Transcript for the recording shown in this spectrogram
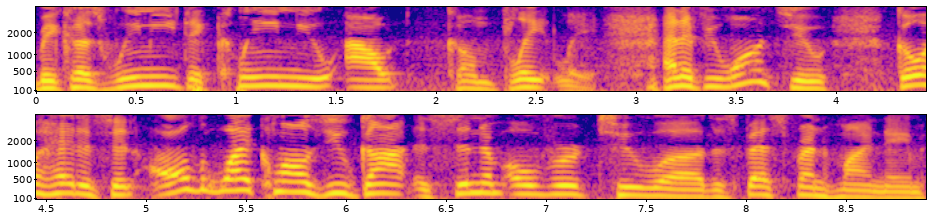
because we need to clean you out completely. And if you want to, go ahead and send all the white claws you got and send them over to uh, this best friend of mine named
